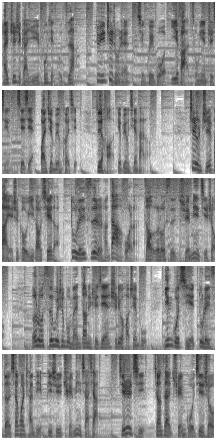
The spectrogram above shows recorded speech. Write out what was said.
还真是敢于风险投资啊！对于这种人，请贵国依法从严执行，谢谢，完全不用客气，最好也不用遣返了。这种执法也是够一刀切的。杜蕾斯惹上大祸了，遭俄罗斯全面禁售。俄罗斯卫生部门当地时间十六号宣布，英国企业杜蕾斯的相关产品必须全面下架，即日起将在全国禁售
